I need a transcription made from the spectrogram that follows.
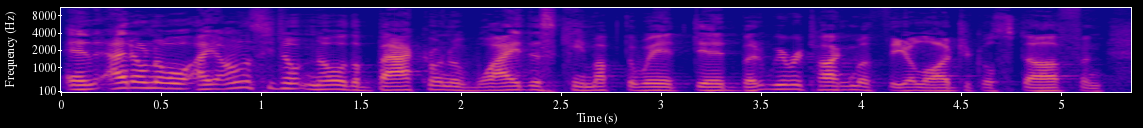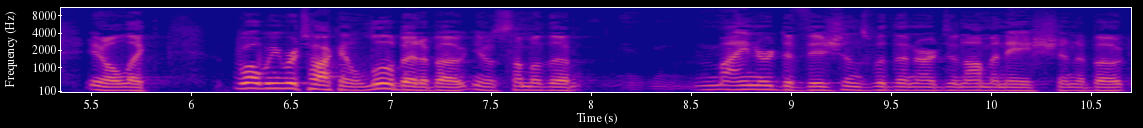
And I don't know, I honestly don't know the background of why this came up the way it did, but we were talking about theological stuff and, you know, like, well, we were talking a little bit about, you know, some of the minor divisions within our denomination about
